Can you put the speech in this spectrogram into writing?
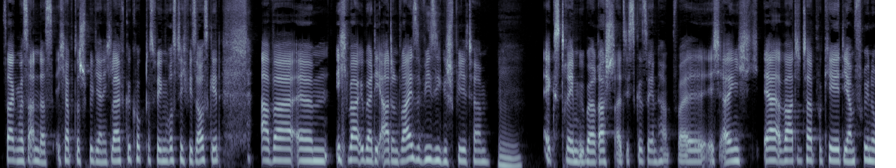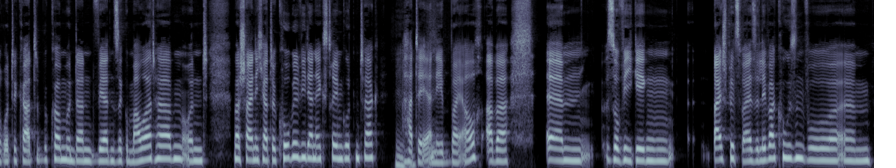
sagen wir es anders. Ich habe das Spiel ja nicht live geguckt, deswegen wusste ich, wie es ausgeht. Aber ähm, ich war über die Art und Weise, wie sie gespielt haben. Mhm extrem überrascht, als ich es gesehen habe, weil ich eigentlich eher erwartet habe, okay, die haben früh eine rote Karte bekommen und dann werden sie gemauert haben und wahrscheinlich hatte Kobel wieder einen extrem guten Tag, mhm. hatte er nebenbei auch, aber ähm, so wie gegen beispielsweise Leverkusen, wo ähm,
